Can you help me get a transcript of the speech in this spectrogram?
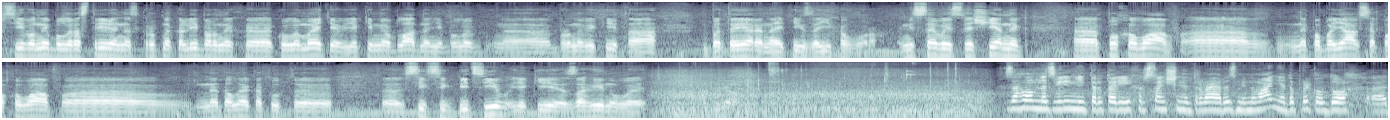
Всі вони були розстріляні з крупнокаліберних е, кулеметів, якими обладнані були е, броневики та БТРи, на яких заїхав ворог. Місцевий священник е, поховав, е, не побоявся, поховав е, недалеко тут е, е, всіх цих бійців, які загинули. Загалом на звільненій території Херсонщини триває розмінування. До прикладу, е,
